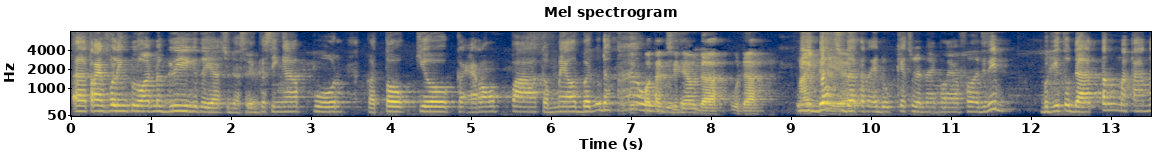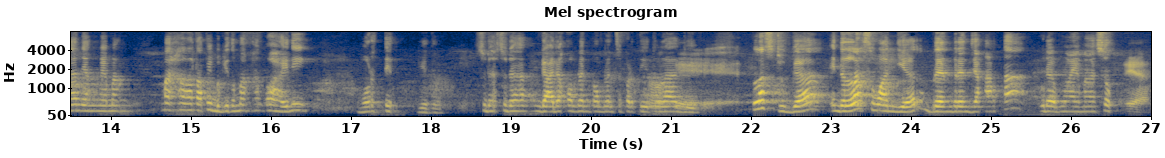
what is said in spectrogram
eh, traveling ke luar negeri gitu ya, sudah sering ke Singapura, ke Tokyo, ke Eropa, ke Melbourne, udah Jadi tahu. potensinya gitu. udah udah lidah nih ya. sudah tereduket, sudah naik level. Jadi begitu datang makanan yang memang mahal tapi begitu makan, wah ini worth it gitu. Sudah sudah nggak ada komplain-komplain seperti itu Oke. lagi. Plus juga in the last one year brand-brand Jakarta udah mulai masuk. Iya.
